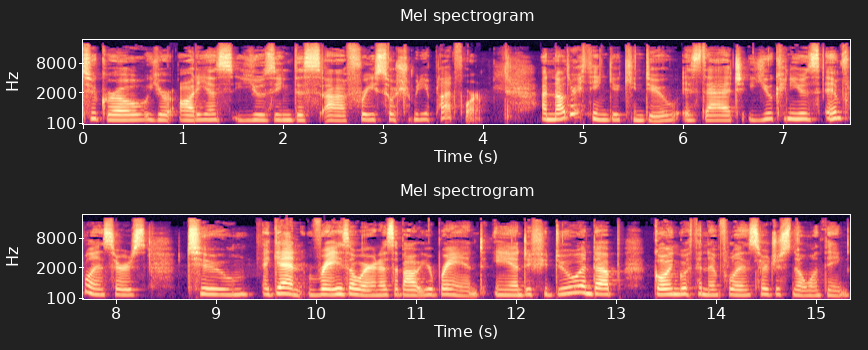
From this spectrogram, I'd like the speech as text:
to grow your audience using this uh, free social media platform. Another thing you can do is that you can use influencers to again raise awareness about your brand. And if you do end up going with an influencer, just know one thing.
